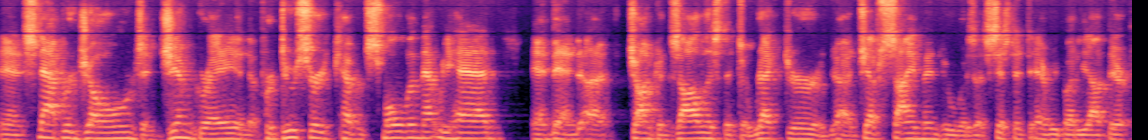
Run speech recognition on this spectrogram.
and Snapper Jones and Jim Gray and the producer Kevin Smolin that we had, and then uh, John Gonzalez, the director, uh, Jeff Simon, who was assistant to everybody out there,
